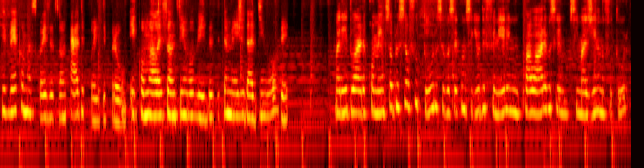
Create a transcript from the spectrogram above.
de ver como as coisas vão estar depois de pronto e como elas são desenvolvidas e também ajudar a desenvolver. Maria Eduarda, comente sobre o seu futuro, se você conseguiu definir em qual área você se imagina no futuro.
